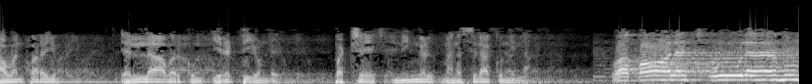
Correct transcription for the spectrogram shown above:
അവൻ പറയും എല്ലാവർക്കും ഇരട്ടിയുണ്ട് പക്ഷേ നിങ്ങൾ മനസ്സിലാക്കുന്നില്ല. وقالت أولاهم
